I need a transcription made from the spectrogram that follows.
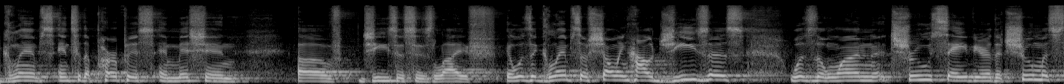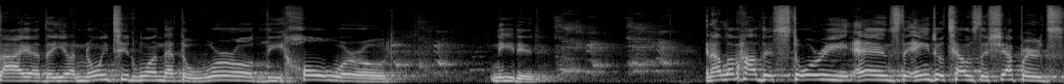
glimpse into the purpose and mission of Jesus' life. It was a glimpse of showing how Jesus was the one true Savior, the true Messiah, the anointed one that the world, the whole world, needed. And I love how this story ends. The angel tells the shepherds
